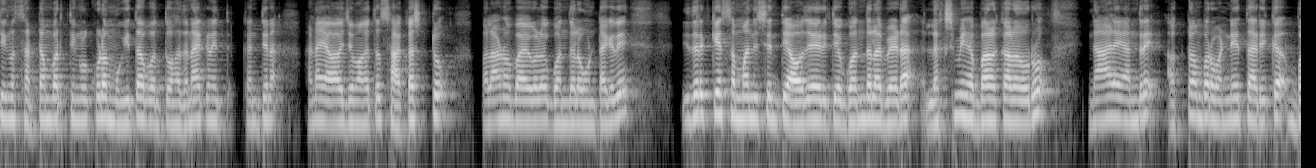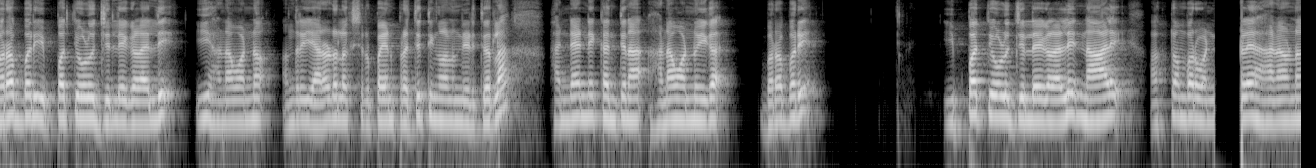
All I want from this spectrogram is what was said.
ತಿಂಗಳು ಸೆಪ್ಟೆಂಬರ್ ತಿಂಗಳು ಕೂಡ ಮುಗಿತಾ ಬಂತು. ಹದಿನಾಲ್ಕನೇ ಕಂತಿನ ಹಣ ಯಾವಾಗ ಜಮಾ ಆಗುತ್ತೆ? ಸಾಕಷ್ಟು ಫಲಾನುಭವಿಗಳ ಗೊಂದಲ ಉಂಟಾಗಿದೆ. ಇದಕ್ಕೆ ಸಂಬಂಧಿಸಿದಂತೆ ಯಾವುದೇ ರೀತಿಯ ಗೊಂದಲ ಬೇಡ. ಲಕ್ಷ್ಮೀ ಹೆಬ್ಬಾಳ್ಕರ್ ಅವರು ನಾಳೆ ಅಂದರೆ ಅಕ್ಟೋಬರ್ ಒಂದನೇ ತಾರೀಕು ಬರೋಬ್ಬರಿ ಇಪ್ಪತ್ತೇಳು ಜಿಲ್ಲೆಗಳಲ್ಲಿ ಈ ಹಣವನ್ನು ಅಂದರೆ ಎರಡು ಲಕ್ಷ ರೂಪಾಯಿಯನ್ನು ಪ್ರತಿ ತಿಂಗಳನ್ನು ನೀಡ್ತಿರಲ್ಲ. ಹನ್ನೆರಡನೇ ಕಂತಿನ ಹಣವನ್ನು ಈಗ ಬರೋಬ್ಬರಿ ಇಪ್ಪತ್ತೇಳು ಜಿಲ್ಲೆಗಳಲ್ಲಿ ನಾಳೆ ಅಕ್ಟೋಬರ್ ಒಂದನೇ ಹಣವನ್ನು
